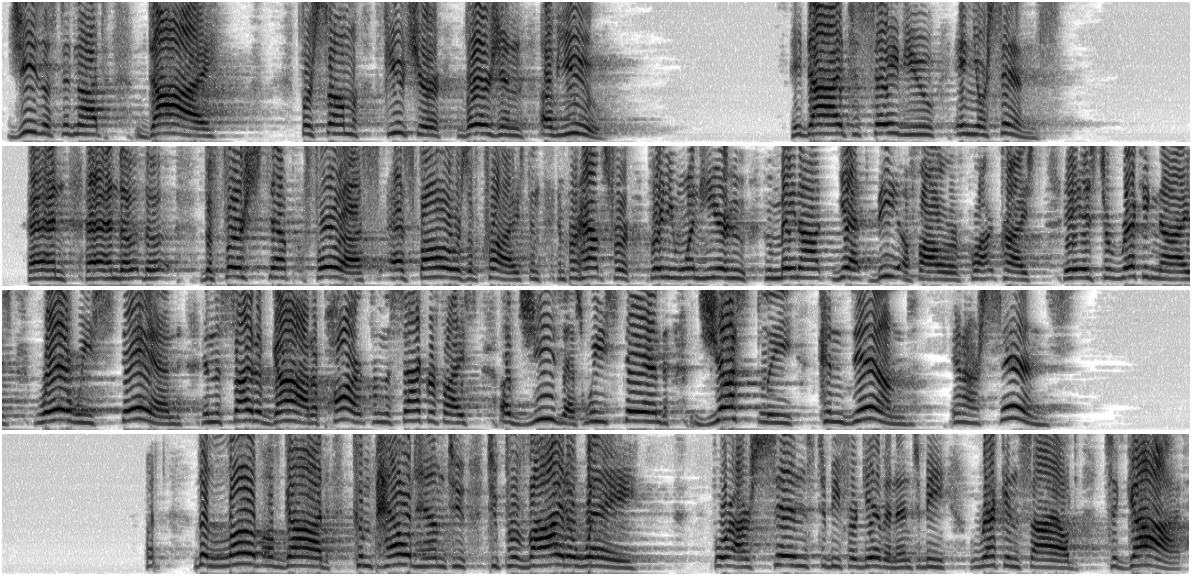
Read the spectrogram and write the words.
Jesus did not die for some future version of you. He died to save you in your sins. And, and the, the, the first step for us as followers of Christ, and, and perhaps for, for anyone here who, who may not yet be a follower of Christ, is to recognize where we stand in the sight of God apart from the sacrifice of Jesus. We stand justly condemned in our sins. But the love of God compelled him to, to provide a way for our sins to be forgiven and to be reconciled to God.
